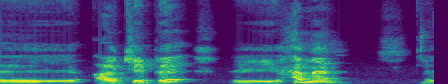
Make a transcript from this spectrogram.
e, AKP e, hemen e,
